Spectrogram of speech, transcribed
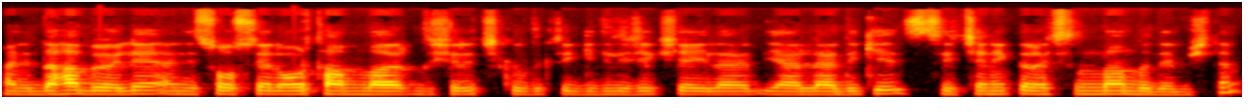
hani daha böyle hani sosyal ortamlar, dışarı çıkıldıkça gidilecek şeyler, yerlerdeki seçenekler açısından da demiştim.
